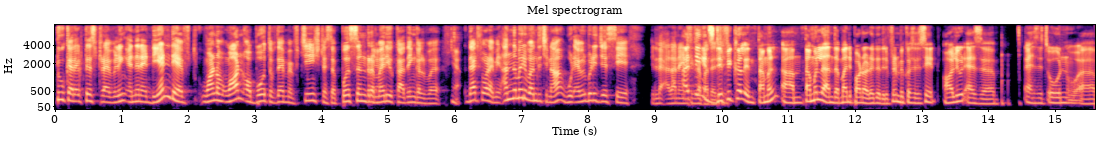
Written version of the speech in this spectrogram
two characters travelling and then at the end have one one or both of them have change as a பர்சன்ற மாதிரி கதைகள் Yeah. That's what I mean அந்த மாதிரி வந்துச்சுன்னா வுட் எவ்ரிபடி ஜஸ்ட் சே இல்ல அதான் I 96 think it's பார்த்தாச்சு. difficult in Tamil. Um, Tamil அந்த மாதிரி படம் எடுக்கிறது different because you see it, Hollywood as a as its own uh,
